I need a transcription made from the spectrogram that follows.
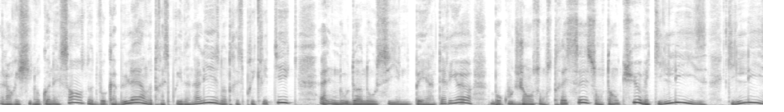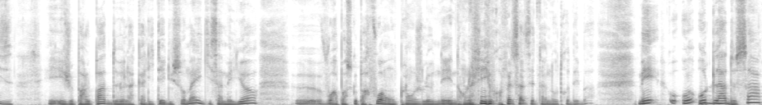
elle enrichit nos connaissances, notre vocabulaire, notre esprit d'analyse, notre esprit critique, elle nous donne aussi une paix intérieure. Beaucoup de gens sont stressés, sont anxieux, mais qui lisent, qui lisent. Et, je ne parle pas de la qualité du sommeil qui s'améliore, euh, voire parce que parfois on plonge le nez dans le livre, mais ça c'est un autre débat. Mais au-delà de ça,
